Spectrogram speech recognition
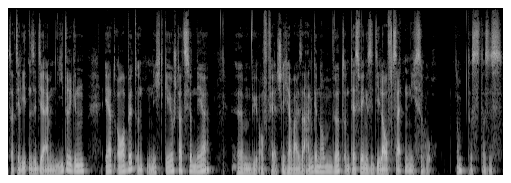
Satelliten sind ja im niedrigen Erdorbit und nicht geostationär, ähm, wie oft fälschlicherweise angenommen wird. Und deswegen sind die Laufzeiten nicht so hoch. Ne? Das, das ist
